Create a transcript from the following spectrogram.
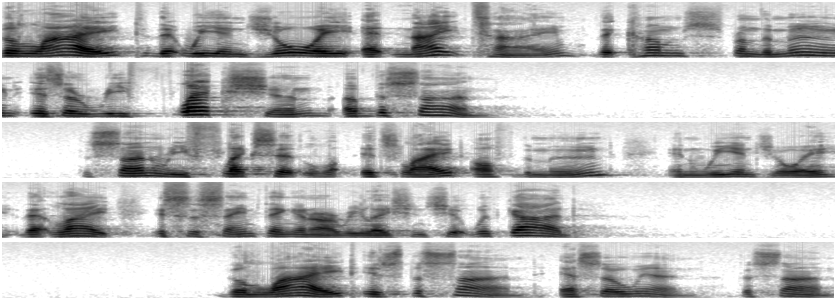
the light that we enjoy at nighttime that comes from the moon is a reflection of the sun. The sun reflects it, its light off the moon, and we enjoy that light. It's the same thing in our relationship with God. The light is the sun, S O N, the sun.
